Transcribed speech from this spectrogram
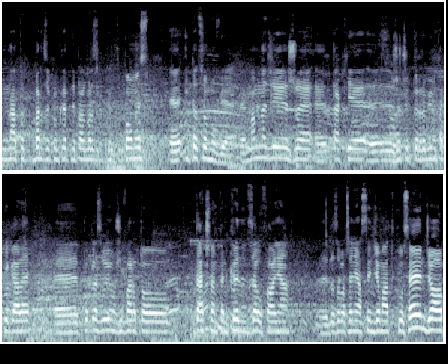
na to bardzo konkretny plan, bardzo konkretny pomysł e, i to co mówię. E, mam nadzieję, że e, takie e, rzeczy, które robimy, takie gale e, pokazują, że warto dać nam ten kredyt zaufania. E, do zobaczenia sędzia Matku. Sędzia!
